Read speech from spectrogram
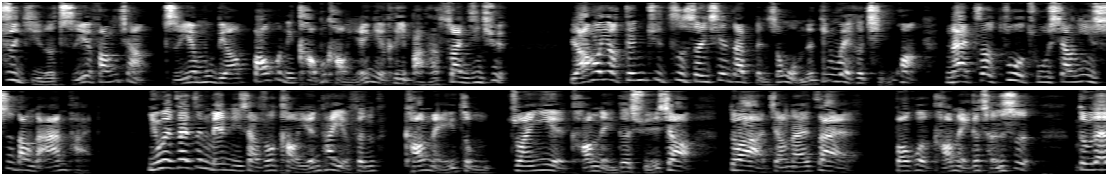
自己的职业方向、职业目标，包括你考不考研，也可以把它算进去。然后要根据自身现在本身我们的定位和情况，来这做出相应适当的安排。因为在这里面，你想说考研，它也分考哪一种专业，考哪个学校，对吧？将来在包括考哪个城市，对不对？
